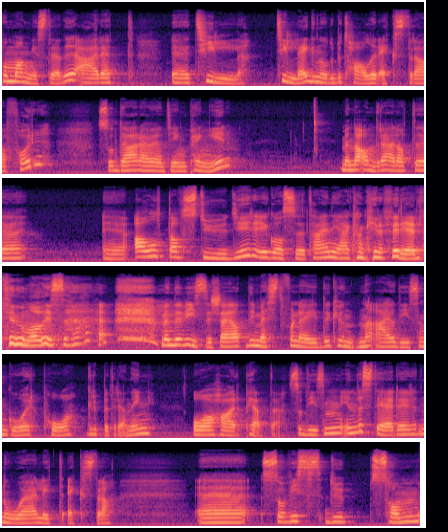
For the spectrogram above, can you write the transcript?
på mange steder er et eh, til, tillegg, noe du betaler ekstra for. Så der er jo en ting penger. Men det andre er at det, eh, alt av studier i gåsetegn Jeg kan ikke referere til noen av disse. Men det viser seg at de mest fornøyde kundene er jo de som går på gruppetrening og har PT. Så de som investerer noe litt ekstra. Så hvis du som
